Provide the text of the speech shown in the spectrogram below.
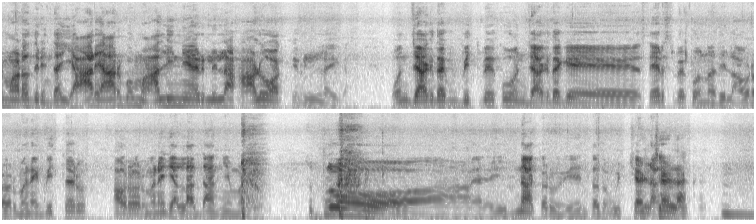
ಮಾಡೋದ್ರಿಂದ ಯಾರ್ಯಾರಿಗೂ ಮಾಲಿನ್ಯ ಇರಲಿಲ್ಲ ಹಾಳು ಆಗ್ತಿರ್ಲಿಲ್ಲ ಈಗ. ಒಂದ್ ಜಾಗದಾಗ ಬಿತ್ತಬೇಕು ಒಂದ್ ಜಾಗದಾಗೆ ಸೇರಿಸ್ಬೇಕು ಅನ್ನೋದಿಲ್ಲ. ಅವ್ರವ್ರ ಮನೆಗೆ ಬಿತ್ತರು ಅವ್ರವ್ರ ಮನೆಗೆ ಎಲ್ಲಾ ಧಾನ್ಯ ಮಾಡೋದು ಸುತ್ತಲೂ ಇದ್ನಾಕರು ಎಂಥದ್ದು ಹುಚ್ಚಳ್ಳ ಹ್ಮ್.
